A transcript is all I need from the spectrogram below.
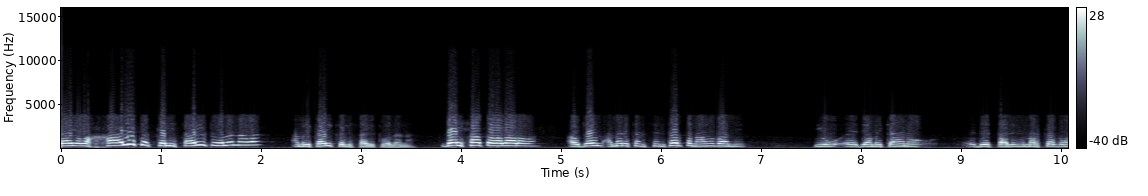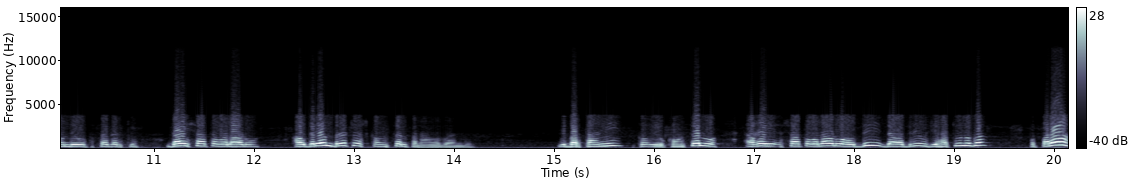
دا یو خالصه کلیسایي ټولنه و امریکایي کلیسایي ټولنه دا شاته ولاړه و او دویم امریکن سنټر په نامه باندې یو د امریکایانو د تعلیمي مرکز غونډې و په صدر کې دا شاته ولاړو او دریم برټش کونسل په نامه باندې د برتانی یو کونسل و هغه شاته ولاړو او دوی د دریو جهتونو به په پراخ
